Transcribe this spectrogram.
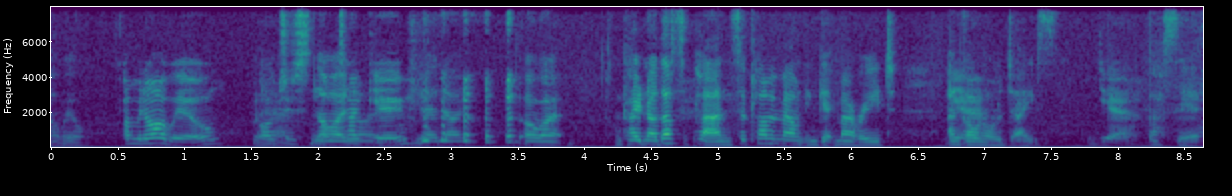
I will. I mean, I will. I'll just No, not tag you. Yeah, no. All right. Okay, no, that's the plan. So climb a mountain, get married, and go Yeah. on holidays. yeah, That's it.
